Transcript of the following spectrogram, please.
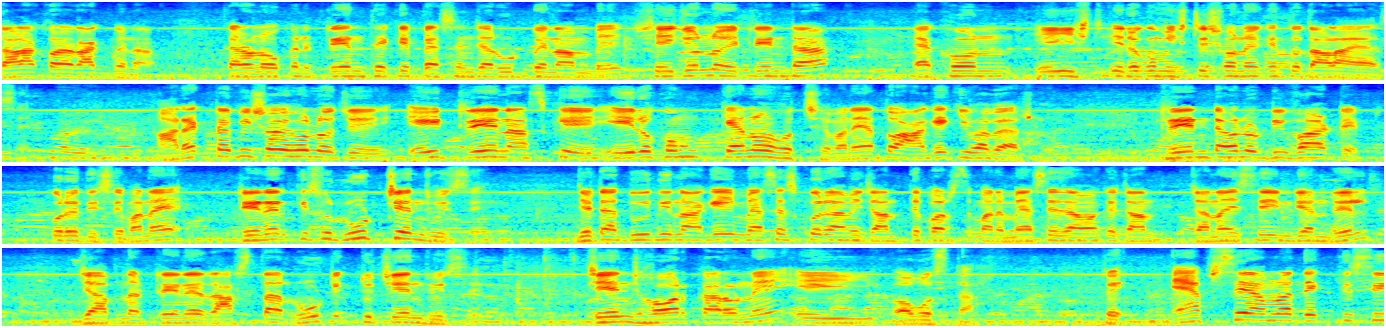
দাঁড়া করা রাখবে না। কারণ ওখানে ট্রেন থেকে প্যাসেঞ্জার উঠবে, নামবে। সেই জন্য এই ট্রেনটা এখন এই এরকম স্টেশনে কিন্তু দাঁড়ায় আছে। আরেকটা বিষয় হলো যে, এই ট্রেন আজকে এইরকম কেন হচ্ছে? মানে এত আগে কীভাবে আসলো? ট্রেনটা হলো ডিভার্টেড করে দিছে। মানে ট্রেনের কিছু রুট চেঞ্জ হয়েছে যেটা দুই দিন আগেই মেসেজ করে আমি জানতে পারছি মানে মেসেজ আমাকে জানাইছে ইন্ডিয়ান রেল যে আপনার ট্রেনের রাস্তার রুট একটু চেঞ্জ হয়েছে চেঞ্জ হওয়ার কারণে এই অবস্থা। তো অ্যাপসে আমরা দেখতেছি,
